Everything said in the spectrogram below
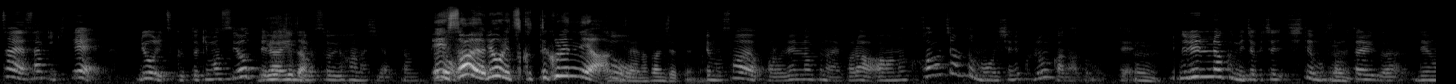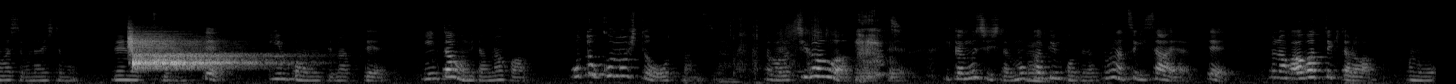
さあやさっき来て料理作っときますよって言って LINE でそういう話やったんですけど。えさあや料理作ってくれんねや。そう。みたいな感じだったよでもさあやから連絡ないからあなんかかのちゃんとも一緒に来るんかなと思って、なうん。で連絡めちゃくちゃしてもさ、うん。2人が電話しても LINE しても連絡つけなくてピンポンってなってインターホン見たらなんか男の人おったんですよ。だから違うわと思って一回無視したらもう一回ピンポンってなって、ほな次さあやって。でなんか上がってきたらあの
